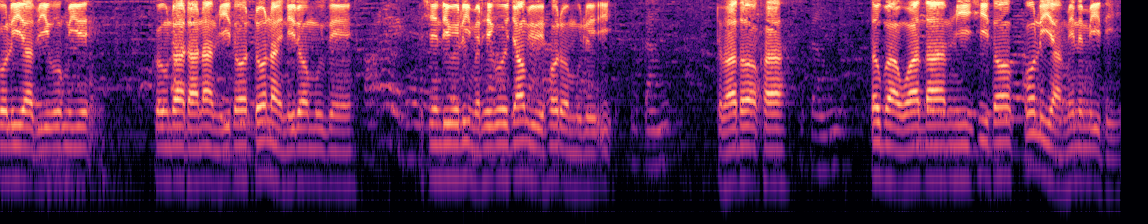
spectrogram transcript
ကိုလိယပြည်ကိုမိ၍ဂုံတာဒါနမြည်သောတော၌နေတော်မူစဉ်အရှင်ဒီဝလိမထေကိုအကြောင်းပြု၍ဟောတော်မူလေ၏တပါသောအခါတုပ္ပဝါသာမြည်ရှိသောကောလိယမင်းသမီးသည်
